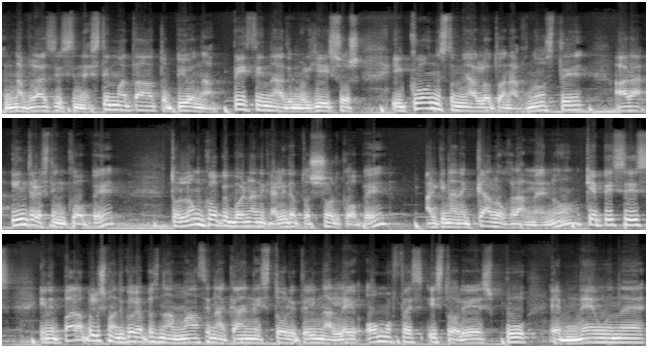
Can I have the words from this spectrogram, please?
να βγάζει συναισθήματα, το οποίο να πείθει, να δημιουργεί ίσως εικόνες στο μυαλό του αναγνώστη, άρα interesting copy. Το long copy μπορεί να είναι καλύτερο από το short copy, αρκεί να είναι καλογραμμένο και επίσης είναι πάρα πολύ σημαντικό για να μάθει να κάνει storytelling, να λέει όμορφες ιστορίες που εμπνέουν, ε,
